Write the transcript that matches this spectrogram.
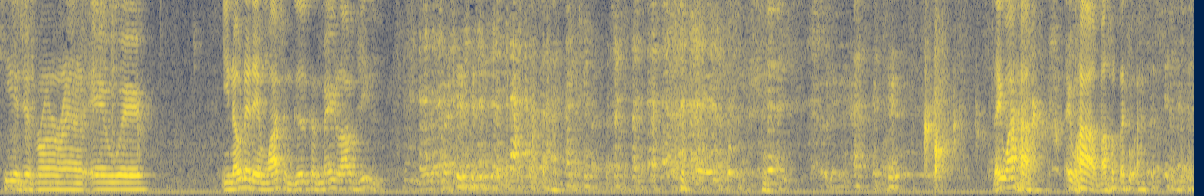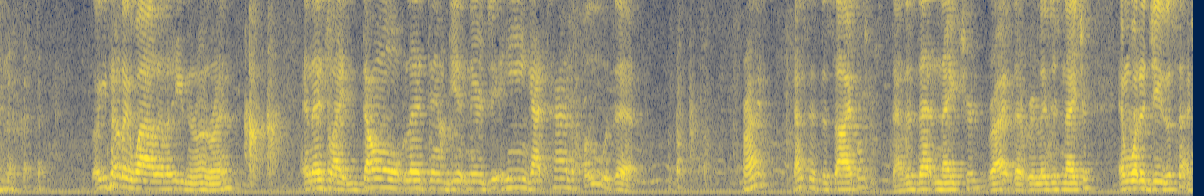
Kids just running around everywhere. You know they didn't watch them good because Mary lost Jesus. they wild. They wild, boss. They wild. So you know they wild little heathen running around. And it's like, don't let them get near Jesus. He ain't got time to fool with that. Right? That's his disciples. That is that nature, right? That religious nature. And what did Jesus say?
